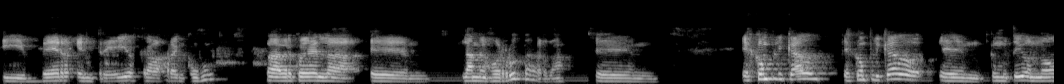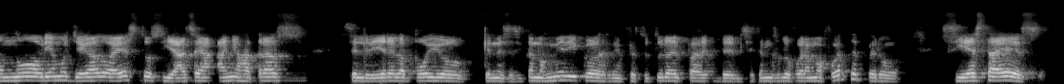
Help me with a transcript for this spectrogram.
y ver entre ellos, trabajar en conjunto para ver cuál es la, eh, la mejor ruta, ¿verdad? Eh, es complicado, es complicado, eh, como te digo, no, no habríamos llegado a esto si hace años atrás se le diera el apoyo que necesitan los médicos, la infraestructura del, sistema de salud fuera más fuerte, pero si esta es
